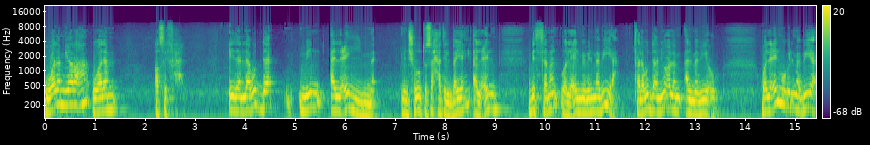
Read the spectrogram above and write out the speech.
ولم يرها ولم أصفها. إذا لابد من العلم من شروط صحة البيع العلم بالثمن والعلم بالمبيع. فلا بد أن يعلم المبيع. والعلم بالمبيع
